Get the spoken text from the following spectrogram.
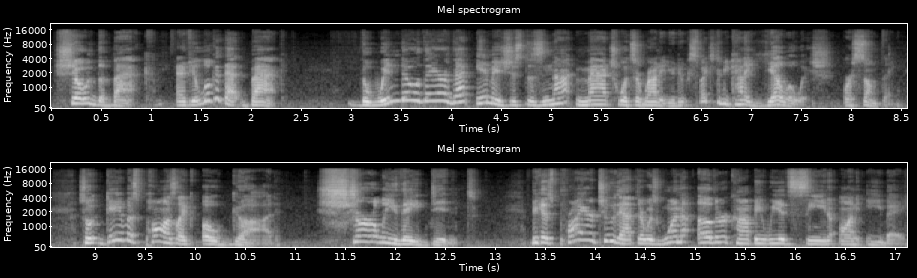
showed the back. And if you look at that back, the window there, that image just does not match what's around it. You'd expect it to be kind of yellowish or something. So it gave us pause like, oh God, surely they didn't. Because prior to that, there was one other copy we had seen on eBay.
